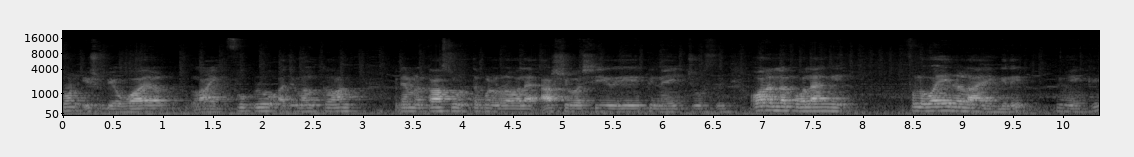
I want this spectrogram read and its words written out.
One you should be a viral like Fukru, Ajmal Khan, പിന്നെ നമ്മൾ കാസ്റ്റ് കൊടുത്തപ്പോഴുള്ള പോലെ അർഷി ബഷീർ പിന്നെ ചൂസ് ഓരെല്ലാം പോലെ അങ്ങ് ഫുൾ വൈറലായെങ്കിൽ നിങ്ങൾക്ക്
